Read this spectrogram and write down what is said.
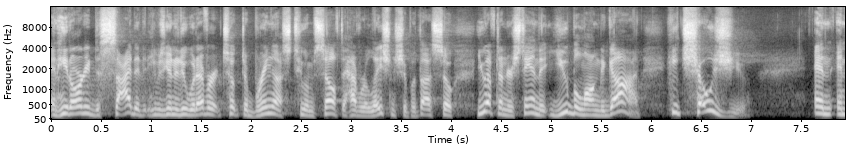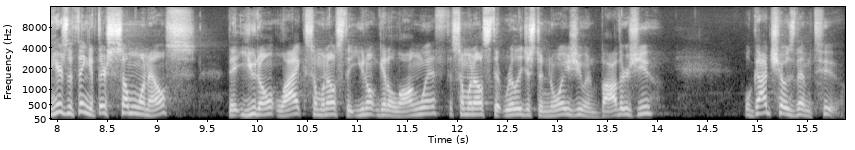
And he'd already decided that he was going to do whatever it took to bring us to himself, to have a relationship with us. So you have to understand that you belong to God. He chose you. And, and here's the thing if there's someone else that you don't like, someone else that you don't get along with, someone else that really just annoys you and bothers you, well, God chose them too.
